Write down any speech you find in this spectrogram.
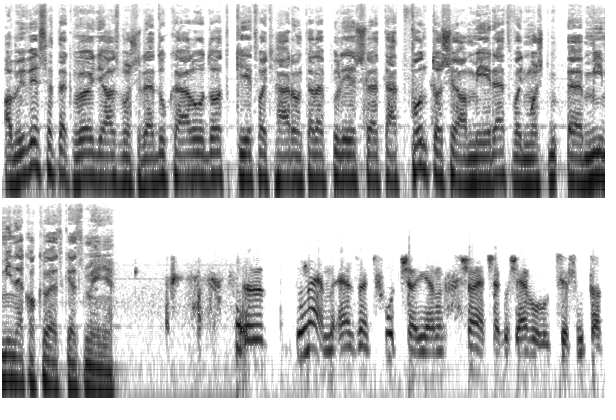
A művészetek völgye az most redukálódott két vagy három településre, tehát fontos-e a méret, vagy most mi minek a következménye? Nem, ez egy furcsa ilyen sajátságos evolúciós utat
